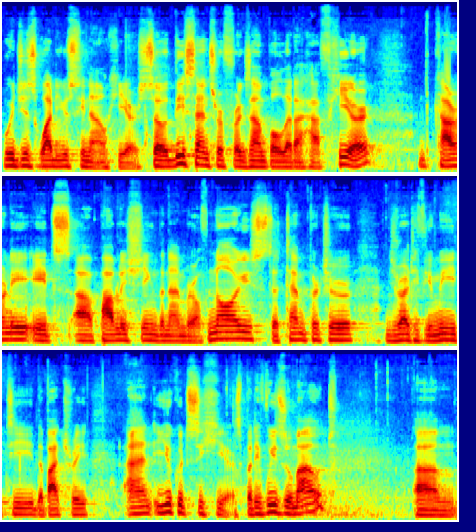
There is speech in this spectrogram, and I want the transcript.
which is what you see now here. So this sensor, for example, that I have here, currently it's uh, publishing the number of noise, the temperature, the relative humidity, the battery, and you could see here. But if we zoom out, um,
